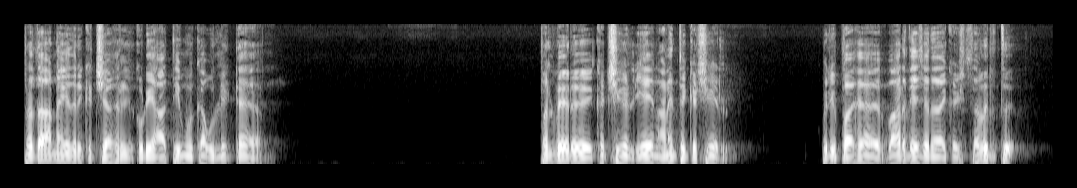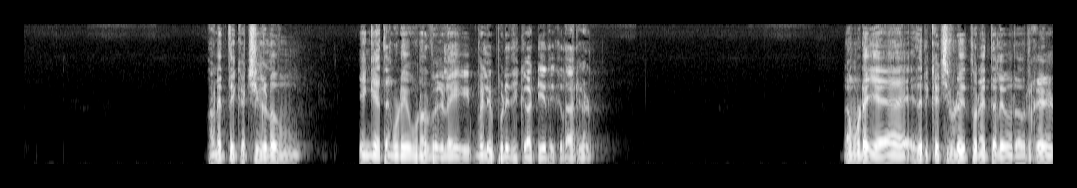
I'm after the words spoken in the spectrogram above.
பிரதான எதிர்க்கட்சியாக இருக்கக்கூடிய அதிமுக உள்ளிட்ட பல்வேறு கட்சிகள் ஏன் அனைத்து கட்சிகள் குறிப்பாக பாரதிய ஜனதா கட்சி தவிர்த்து அனைத்து கட்சிகளும் இங்கே தங்களுடைய உணர்வுகளை வெளிப்படுத்தி காட்டியிருக்கிறார்கள். நம்முடைய எதிர்க்கட்சியினுடைய துணைத் தலைவர் அவர்கள்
